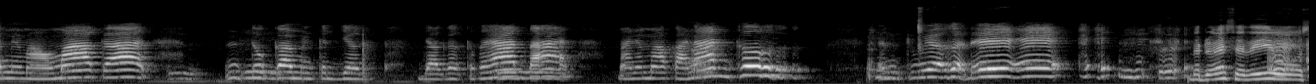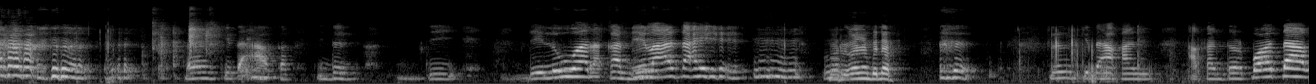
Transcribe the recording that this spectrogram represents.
kami mau makan. Untuk kami kerja jaga kesehatan. Mana makananku? Dan kue gede. Berdoa serius. Dan kita akan tidur di di luar akan di lantai. Berdoa yang benar. Dan kita akan akan terpotong.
